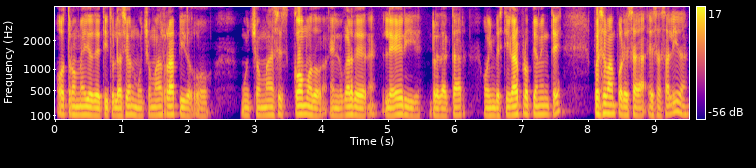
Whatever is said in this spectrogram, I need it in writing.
otro medio de titulación mucho más rápido o mucho más es cómodo en lugar de leer y redactar o investigar propiamente, pues se van por esa, esa salida.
